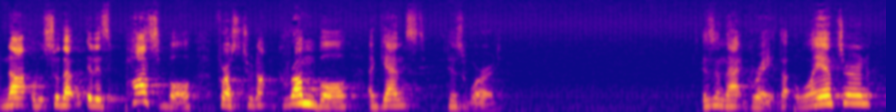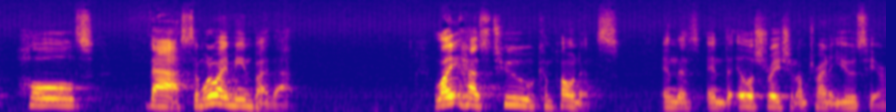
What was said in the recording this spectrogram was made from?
not, so that it is possible for us to not grumble against his word. Isn't that great? The lantern holds fast. And what do I mean by that? Light has two components in, this, in the illustration I'm trying to use here.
